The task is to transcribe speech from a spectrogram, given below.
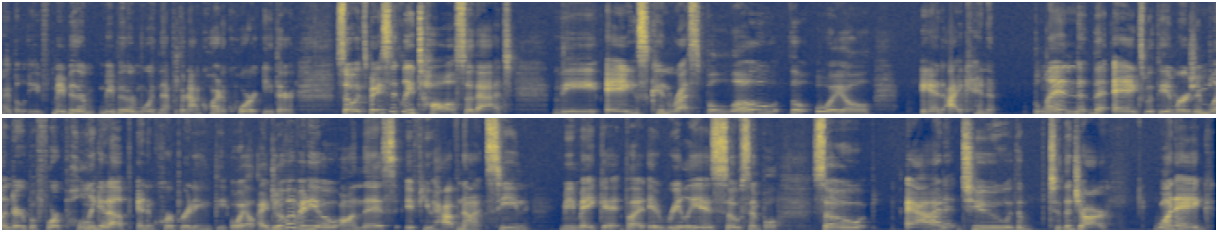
I believe. Maybe they're maybe they're more than that, but they're not quite a quart either. So it's basically tall so that the eggs can rest below the oil and I can blend the eggs with the immersion blender before pulling it up and incorporating the oil. I do have a video on this if you have not seen me make it, but it really is so simple. So add to the to the jar one egg,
